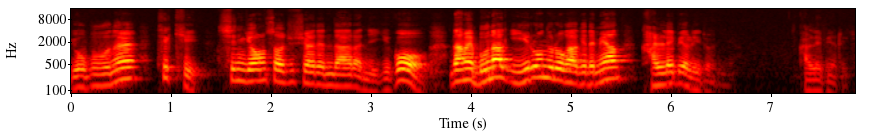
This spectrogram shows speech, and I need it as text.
요 부분을 특히 신경을 써주셔야 된다라는 얘기고 그 다음에 문학 이론으로 가게 되면 갈래별 이론이에요. 갈래별 이론.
